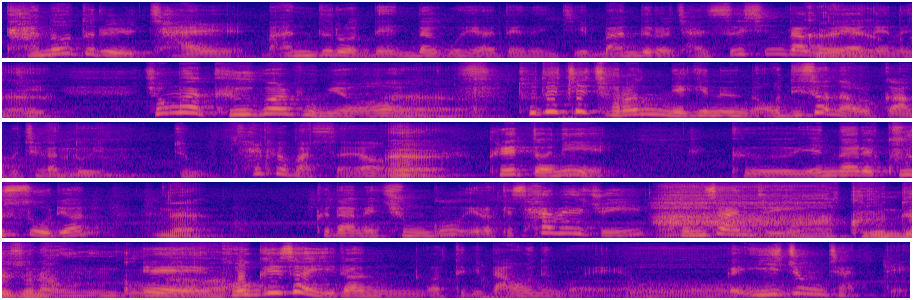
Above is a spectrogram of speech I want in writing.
단어들을 잘 만들어 낸다고 해야 되는지 만들어 잘 쓰신다고 해야 그러게요. 되는지 네. 정말 그걸 보면 네. 도대체 저런 얘기는 어디서 나올까 하고 제가 또좀 살펴봤어요. 네. 그랬더니 그 옛날에 구소련 네. 그다음에 중국 이렇게 사회주의 공산주의 아, 그런 데서 나오는구나. 예 거기서 이런 것들이 나오는 거예요. 그러니까 이중잣대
